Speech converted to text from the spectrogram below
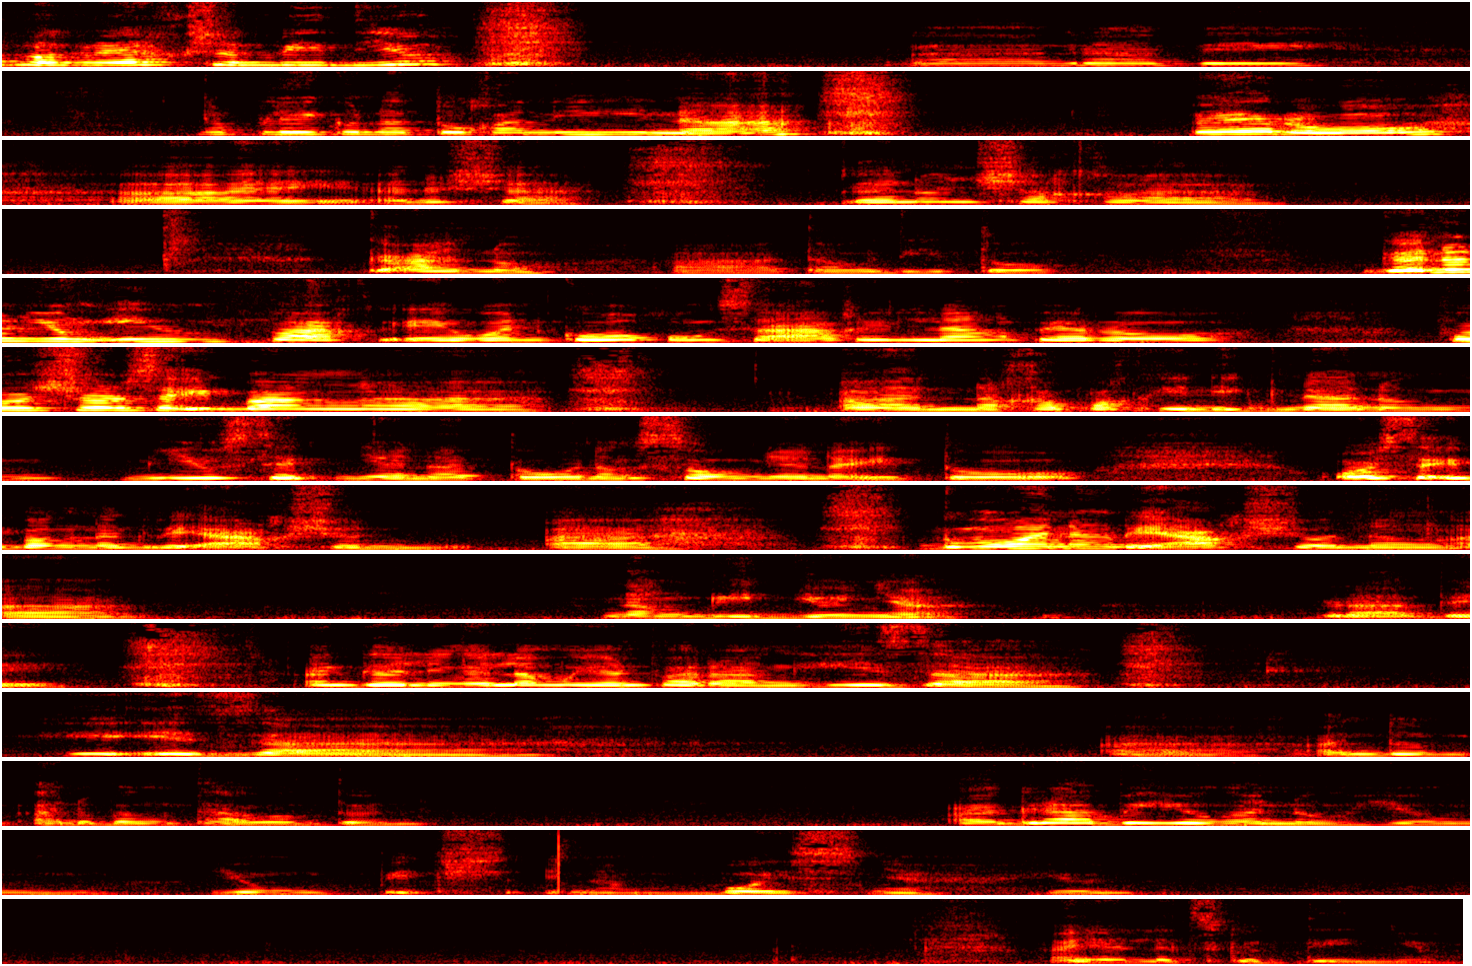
mag-reaction video. Ah, uh, grabe. na-play ko na to kanina. Pero, ay, ano siya, ganon siya ka, kaano, ah, tawag dito, ganon yung impact, ewan ko kung sa akin lang, pero, for sure sa ibang, uh, uh, nakapakinig na ng music niya na to, ng song niya na ito, or sa ibang nag-reaction, uh, gumawa ng reaction ng, uh, ng video niya. Grabe. Ang galing. Alam mo yun, parang he's a, he is a, uh, ano, ano bang tawag doon? Uh, grabe yung ano, yung, yung pitch ng voice niya. Yun. Ayan, let's continue.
